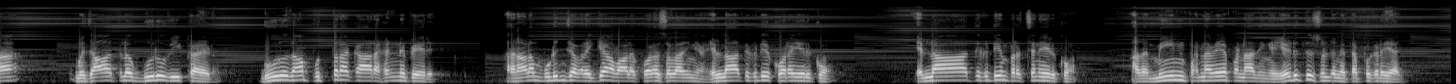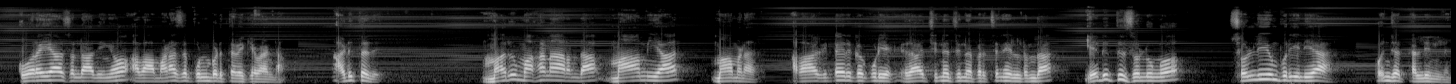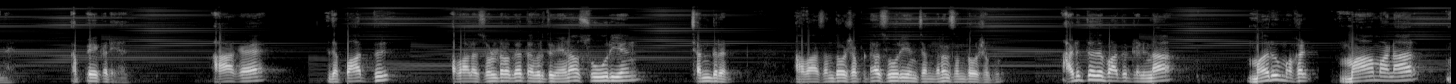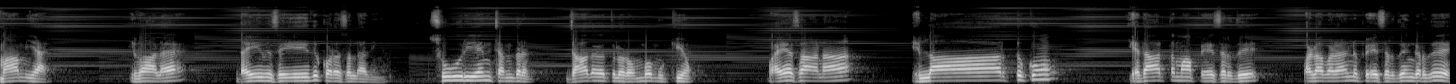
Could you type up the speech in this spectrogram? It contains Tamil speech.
உங்கள் ஜாதத்தில் குரு வீக் ஆகிடும் குரு தான் புத்திரகாரகன்னு பேர். அதனால் முடிஞ்ச வரைக்கும் அவளை குறை சொல்லாதீங்க. எல்லாத்துக்கிட்டையும் குறை இருக்கும். எல்லாத்துக்கிட்டேயும் பிரச்சனை இருக்கும். அதை மீன் பண்ணவே பண்ணாதீங்க. எடுத்து சொல்லுங்கள் தப்பு கிடையாது. குறையா சொல்லாதீங்க. அவள் மனசை புண்படுத்த வைக்க வேண்டாம். அடுத்தது மருமகனாக இருந்தால் மாமியார் மாமனார். அவகிட்ட இருக்கக்கூடிய ஏதாவது சின்ன சின்ன பிரச்சனைகள் இருந்தால் எடுத்து சொல்லுங்க. சொல்லியும் புரியலையா? கொஞ்சம் தள்ளி நில்லுங்க. தப்பே கிடையாது. ஆக இதை பார்த்து அவளை சொல்கிறத தவிர்த்துங்க ஏன்னா சூரியன் சந்திரன். அவள் சந்தோஷப்பட்டா சூரியன் சந்திரன் சந்தோஷப்படும். அடுத்தது பார்த்துட்டேன்னா மருமகள் மாமனார் மாமியார். இவாளை தயவு செய்து குறை சொல்லாதீங்க. சூரியன் சந்திரன் ஜாதகத்தில் ரொம்ப முக்கியம். வயசானா எல்லாத்துக்கும் யதார்த்தமாக பேசுறது வளவளன்னு பேசுகிறதுங்கிறது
